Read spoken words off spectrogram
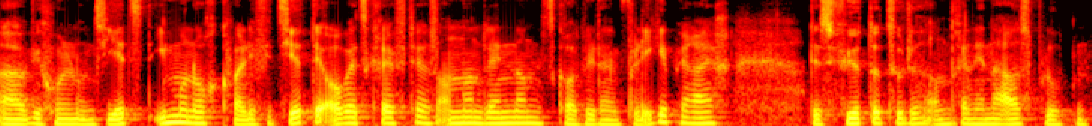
Äh, wir holen uns jetzt immer noch qualifizierte Arbeitskräfte aus anderen Ländern, jetzt gerade wieder im Pflegebereich. Das führt dazu, dass andere Länder ausbluten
